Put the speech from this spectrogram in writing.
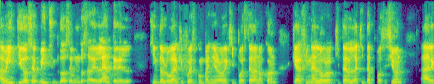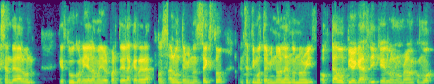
a 22, 22 segundos adelante del quinto lugar que fue su compañero de equipo Esteban Ocon, que al final logró quitar la quinta posición a Alexander Albon, que estuvo con ella la mayor parte de la carrera. Entonces Albon terminó en sexto, en séptimo terminó Lando Norris, octavo Pierre Gasly, que lo nombraron como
